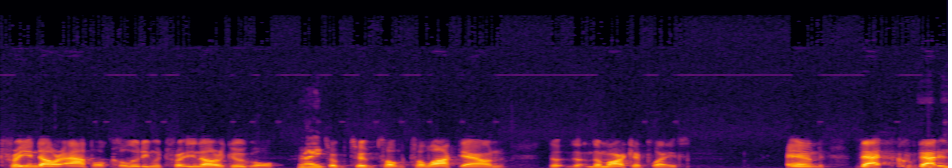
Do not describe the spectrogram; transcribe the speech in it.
trillion dollar Apple colluding with trillion dollar Google Right. to, to, to, to lock down the, the, the marketplace. And that that is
